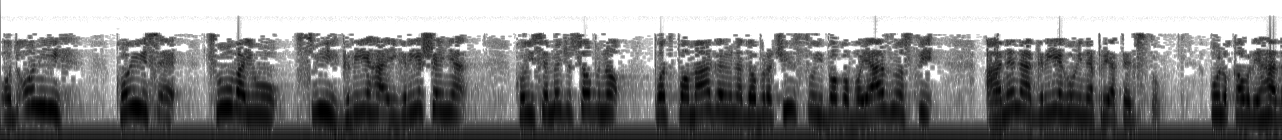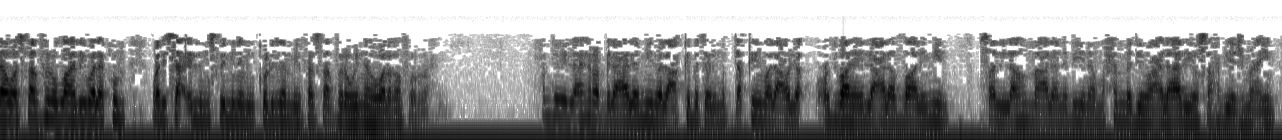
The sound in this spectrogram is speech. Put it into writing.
od onih koji se čuvaju svih griha i griješenja, koji se međusobno potpomagaju na dobročinstvu i bogobojaznosti, a ne na grijehu i neprijateljstvu. قولوا قولي هذا واستغفر الله لي ولكم ولسائر المسلمين من كل ذنب فاستغفروه انه هو الغفور الرحيم. الحمد لله رب العالمين والعاقبه للمتقين ولا عدوان الا على الظالمين. صلى اللهم على نبينا محمد وعلى آله وصحبه أجمعين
